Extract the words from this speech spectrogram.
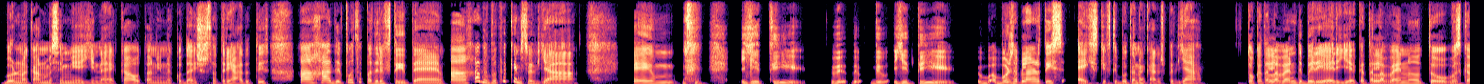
μπορούμε να κάνουμε σε μια γυναίκα όταν είναι κοντά ίσως στα 30 της. Αχ, άντε, πότε θα παντρευτείτε; Αχ, άντε, πότε θα κάνεις παιδιά; Ε, γιατί; Δε, δε, γιατί; Μπορείς απλά να ρωτήσεις, έχεις σκεφτεί ποτέ να κάνεις παιδιά; Το καταλαβαίνω την περιέργεια. Καταλαβαίνω το. Βασικά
